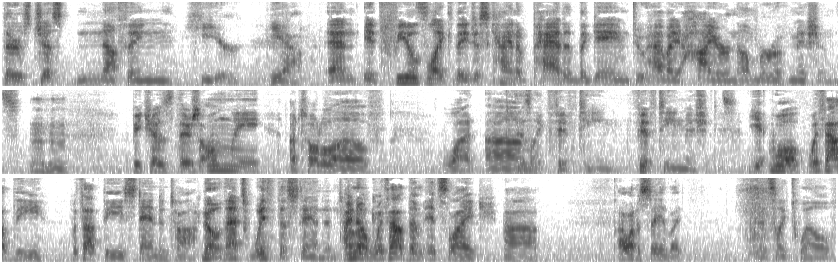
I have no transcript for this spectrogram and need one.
there's just nothing here yeah. and it feels like they just kind of padded the game to have a higher number of missions. Mm-hmm. Because there's only a total of what? Um There's like 15, 15 missions. yeah, well, without the without the stand and talk. No, that's with the stand and talk. I know, without them it's like uh I want to say like it's like 12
